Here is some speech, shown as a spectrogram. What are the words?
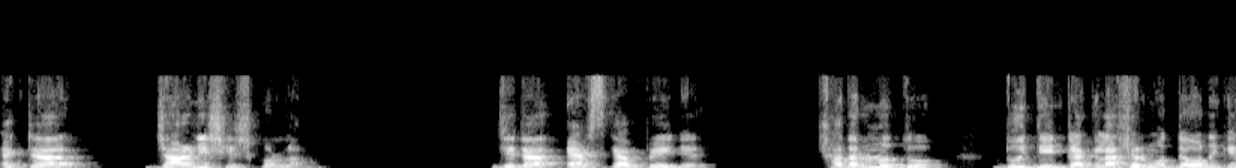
একটা জার্নি শেষ করলাম, যেটা অ্যাডস ক্যাম্পেইনের। সাধারণত দুই তিনটা ক্লাসের মধ্যে অনেকে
